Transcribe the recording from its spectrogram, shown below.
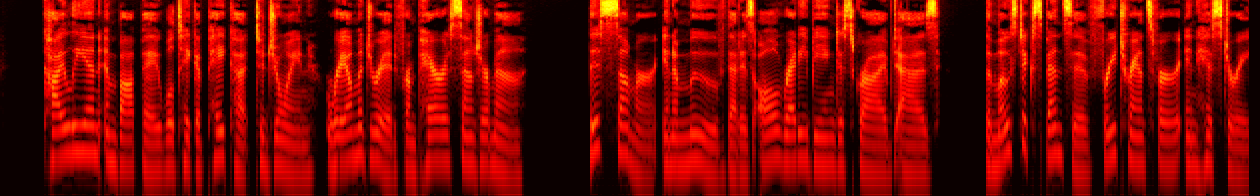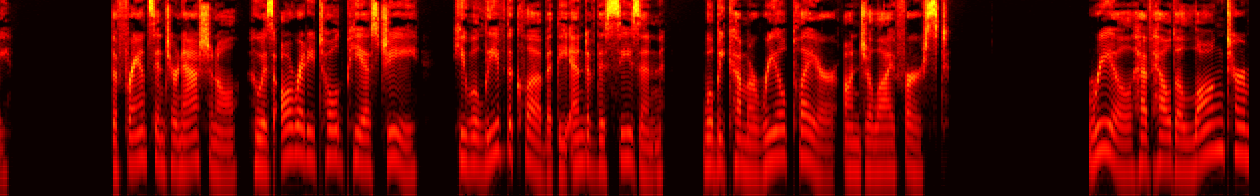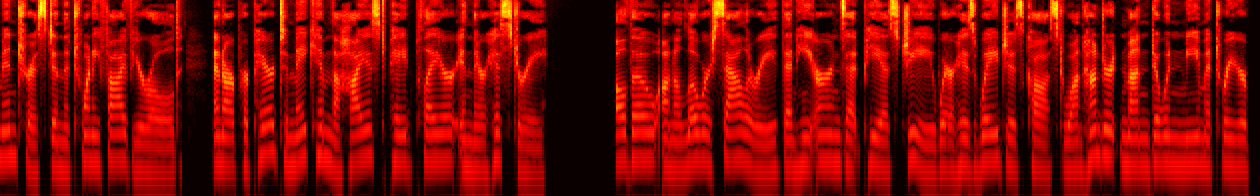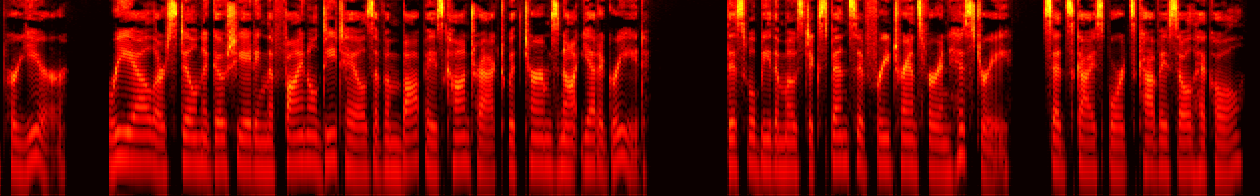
Kylian Mbappe will take a pay cut to join Real Madrid from Paris Saint Germain. This summer, in a move that is already being described as the most expensive free transfer in history. The France international, who has already told PSG he will leave the club at the end of this season, will become a real player on July 1st. Real have held a long term interest in the 25 year old and are prepared to make him the highest paid player in their history. Although on a lower salary than he earns at PSG, where his wages cost 100 million per year, Real are still negotiating the final details of Mbappe's contract with terms not yet agreed. This will be the most expensive free transfer in history, said Sky Sports Kaveh Solhekol.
